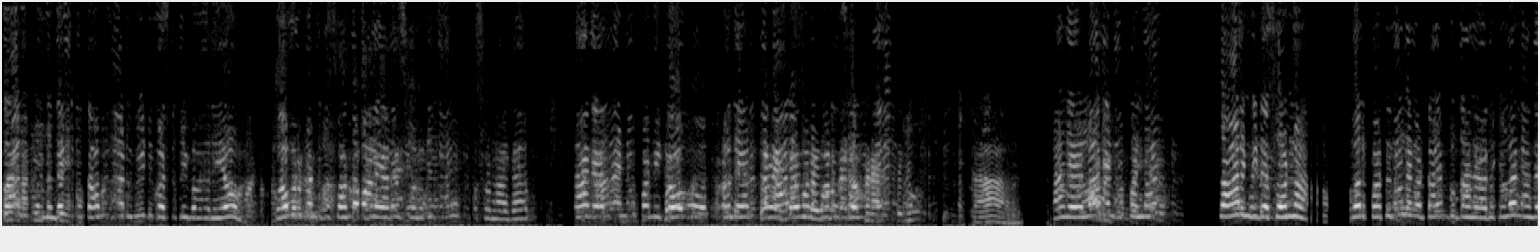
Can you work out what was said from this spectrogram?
தமிழ்நாடு வீட்டு வசதி வாரியம். கவர்மெண்ட்டுக்கு சொந்தமான இடம் பண்ண சொன்னாங்க. நாங்க எல்லாம் என்ன பண்ணிட்டோம்? அந்த இடத்த பண்ண நாங்க எல்லாரும் என்ன பண்ணோம்? சாருங்கிட்ட சொன்னோம். ஒரு பத்து நாள் எங்க டைம் கொடுத்தாங்க. அதுக்குள்ள நாங்க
